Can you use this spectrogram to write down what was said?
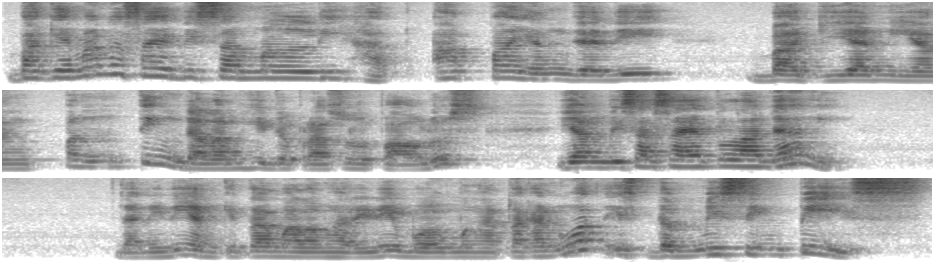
bagaimana saya bisa melihat apa yang jadi bagian yang penting dalam hidup Rasul Paulus yang bisa saya teladani? Dan ini yang kita malam hari ini mau mengatakan what is the missing piece?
